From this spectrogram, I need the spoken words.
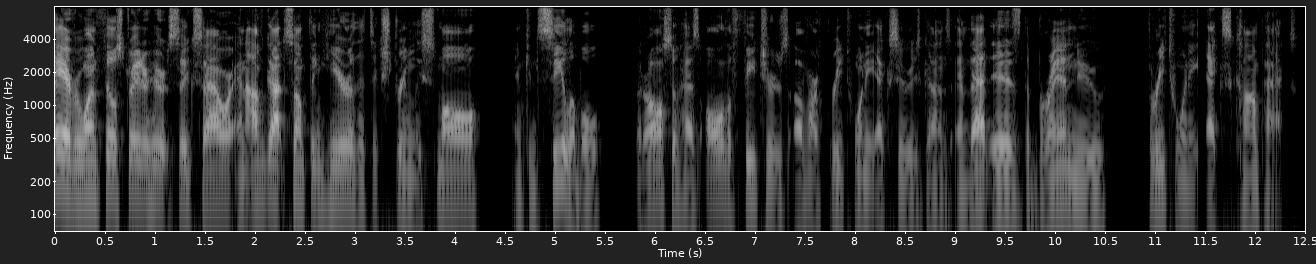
Hey everyone, Phil Strader here at Sig Sauer, and I've got something here that's extremely small and concealable, but it also has all the features of our 320X series guns, and that is the brand new 320X Compact.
